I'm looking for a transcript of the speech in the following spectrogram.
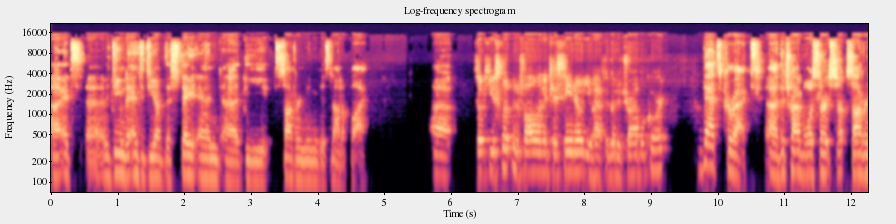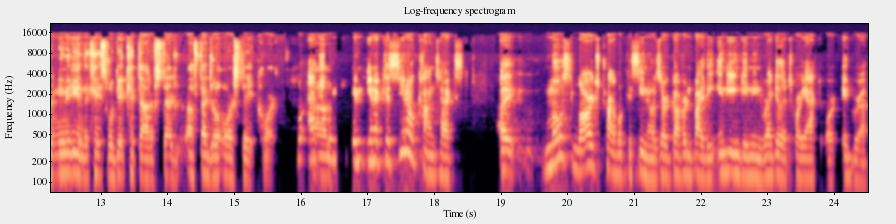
uh, it's uh, deemed an entity of the state and uh, the sovereign immunity does not apply. So if you slip and fall in a casino, you have to go to tribal court? That's correct. Uh, the tribe will assert so- sovereign immunity, and the case will get kicked out of, st- federal or state court. Well, actually, um, in, in a casino context, uh, most large tribal casinos are governed by the Indian Gaming Regulatory Act, or IGRA.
